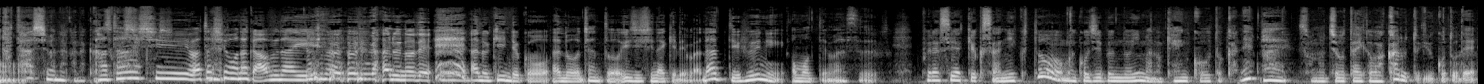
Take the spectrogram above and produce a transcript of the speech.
片足はなかなか片足、私もなんか危ない部分があるので、あの筋力をあのちゃんと維持しなければなっていうふうに思ってます。プラス薬局さんに行くと、まあ、ご自分の今の健康とかね、はい、その状態がわかるということで、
